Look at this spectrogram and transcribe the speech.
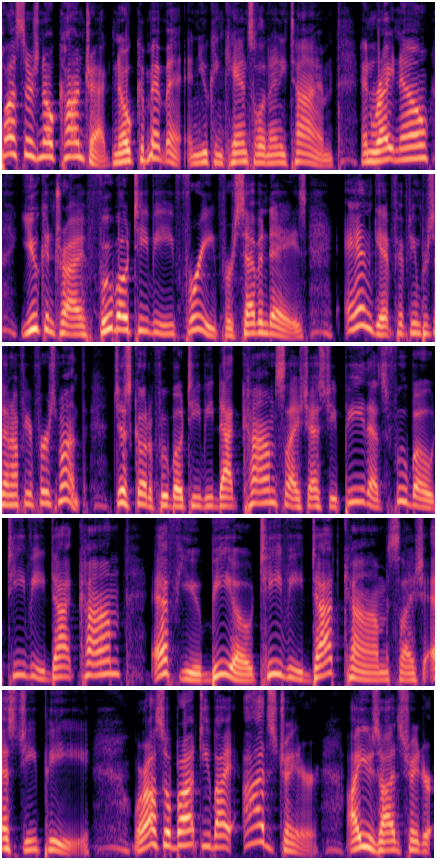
Plus, there's no contract, no commitment, and you can cancel at any time. And right now, you can try Fubo TV free for seven days and get 15% off your first month. Just go to FuboTV.com slash SGP. That's FuboTV.com, F-U-B-O-TV dot com slash SGP. We're also brought to you by Odds Trader. I use Odds Trader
